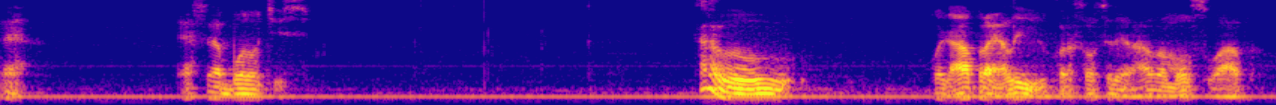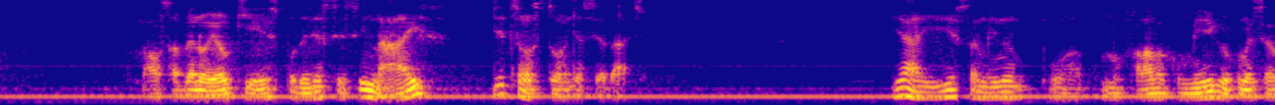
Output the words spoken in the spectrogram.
É. Essa é a boa notícia. Cara, eu olhava para ela e o coração acelerava, a mão suava. Mal sabendo eu que esse poderia ser sinais de transtorno de ansiedade. E aí essa menina, porra, não falava comigo, eu comecei a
